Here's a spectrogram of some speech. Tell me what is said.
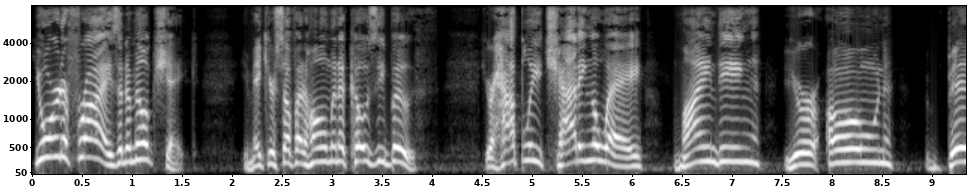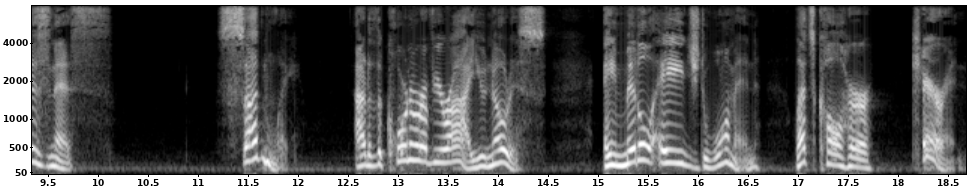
You order fries and a milkshake. You make yourself at home in a cozy booth. You're happily chatting away, minding your own business. Suddenly, out of the corner of your eye, you notice a middle aged woman, let's call her Karen,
